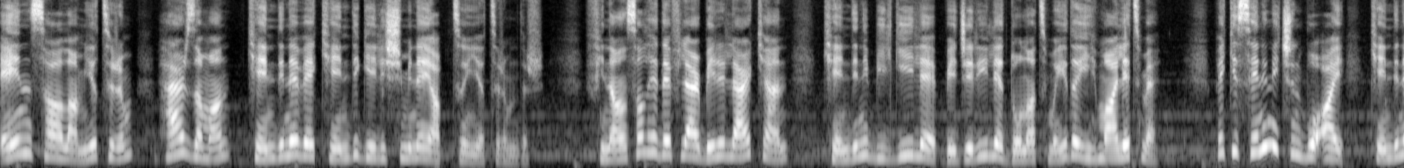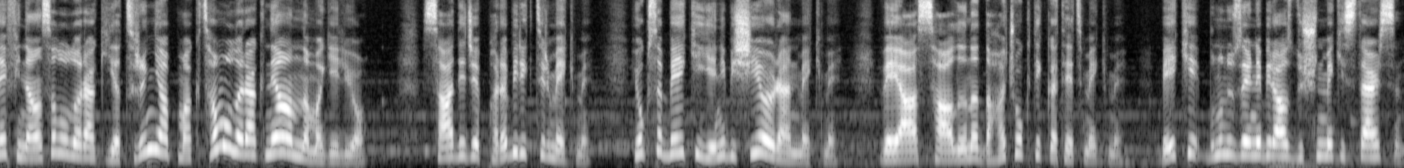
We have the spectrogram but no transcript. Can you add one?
en sağlam yatırım her zaman kendine ve kendi gelişimine yaptığın yatırımdır. Finansal hedefler belirlerken kendini bilgiyle, beceriyle donatmayı da ihmal etme. Peki senin için bu ay kendine finansal olarak yatırım yapmak tam olarak ne anlama geliyor? Sadece para biriktirmek mi? Yoksa belki yeni bir şey öğrenmek mi? Veya sağlığına daha çok dikkat etmek mi? Belki bunun üzerine biraz düşünmek istersin.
